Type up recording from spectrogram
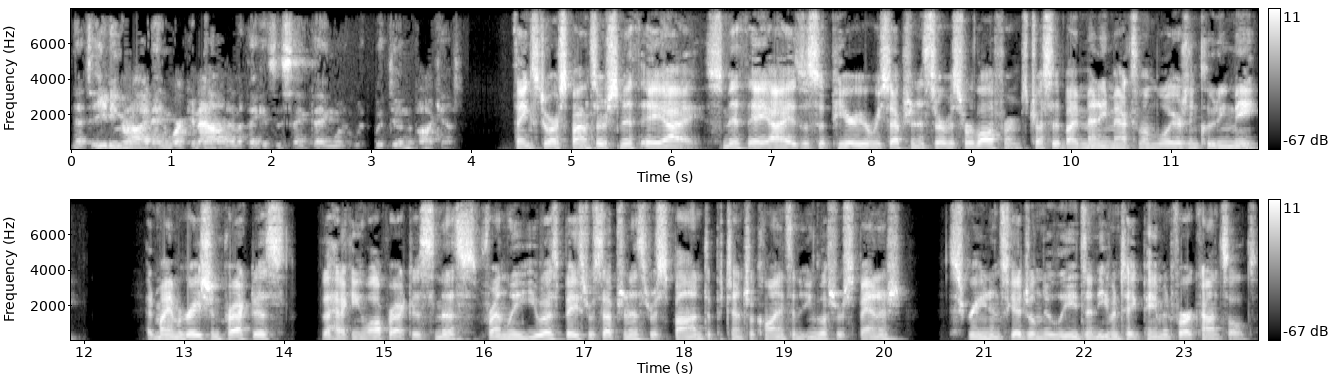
That's eating right and working out. And I think it's the same thing with, with, with doing the podcast. Thanks to our sponsor, Smith AI. Smith AI is a superior receptionist service for law firms, trusted by many maximum lawyers, including me. At my immigration practice, the hacking law practice, Smith's friendly US based receptionists respond to potential clients in English or Spanish, screen and schedule new leads, and even take payment for our consults.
